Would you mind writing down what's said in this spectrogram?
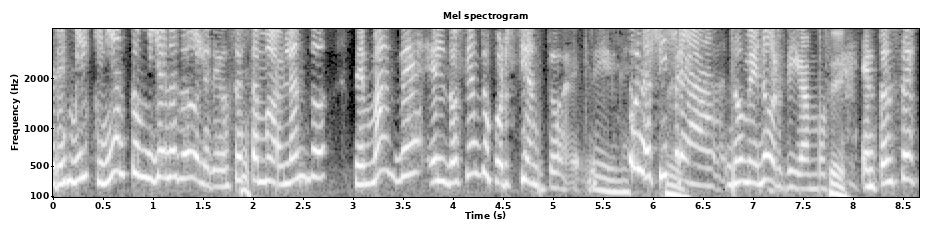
3.500 millones de dólares. O sea, estamos hablando de más del 200%. Una cifra no menor, digamos. Entonces,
